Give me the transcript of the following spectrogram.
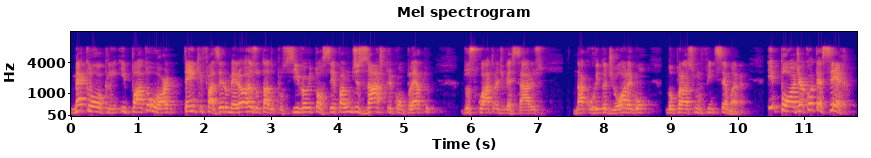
McLaughlin e Pato Ward têm que fazer o melhor resultado possível e torcer para um desastre completo dos quatro adversários na corrida de Oregon no próximo fim de semana. E pode acontecer.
